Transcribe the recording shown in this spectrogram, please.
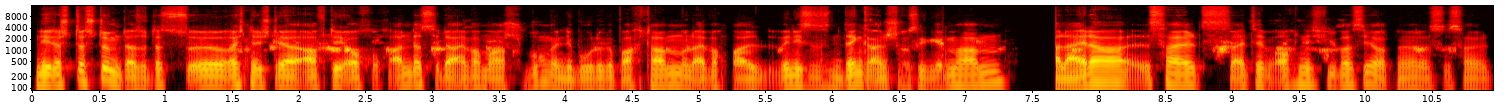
Nee, das, das stimmt. Also das äh, rechne ich der AfD auch hoch an, dass sie da einfach mal Schwung in die Bude gebracht haben und einfach mal wenigstens einen Denkanstoß gegeben haben. Aber leider ist halt seitdem auch nicht viel passiert. Ne? Das ist halt.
